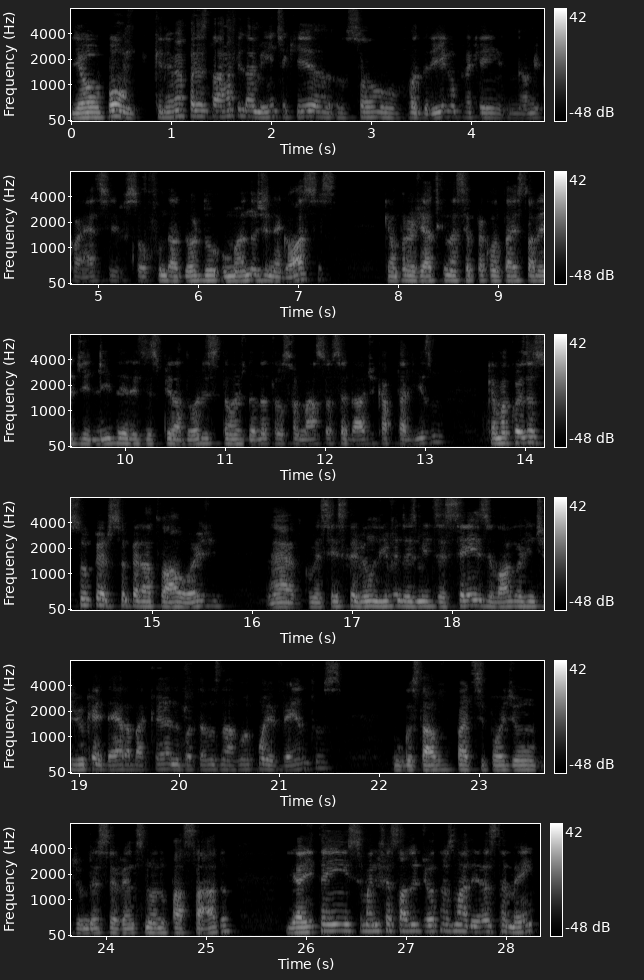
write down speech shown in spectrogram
E eu, bom, queria me apresentar rapidamente aqui. Eu sou o Rodrigo, para quem não me conhece, sou fundador do Humanos de Negócios, que é um projeto que nasceu para contar a história de líderes inspiradores que estão ajudando a transformar a sociedade e capitalismo, que é uma coisa super, super atual hoje. É, comecei a escrever um livro em 2016 e logo a gente viu que a ideia era bacana, botamos na rua com eventos. O Gustavo participou de um, de um desses eventos no ano passado. E aí tem se manifestado de outras maneiras também.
